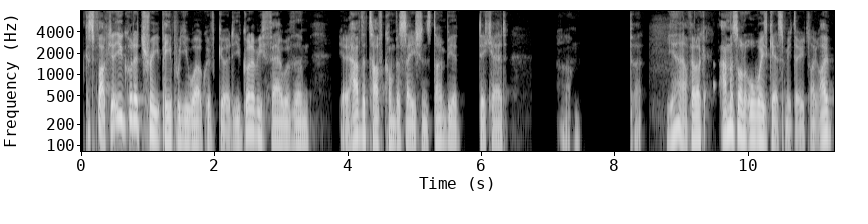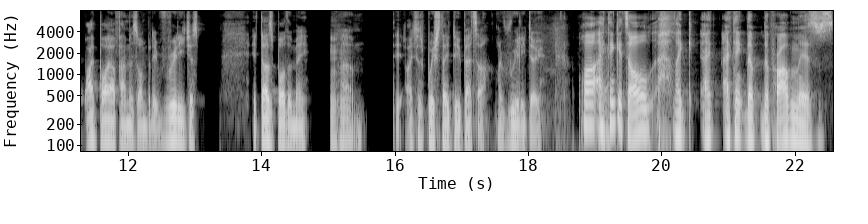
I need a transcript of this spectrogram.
Because fuck, you've got to treat people you work with good. You've got to be fair with them. You know, have the tough conversations. Don't be a dickhead. Um, yeah, I feel like Amazon always gets me, dude. Like I, I buy off Amazon, but it really just it does bother me. Mm-hmm. Um, it, I just wish they do better. I really do. Well, I think it's all like I, I think the the problem is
